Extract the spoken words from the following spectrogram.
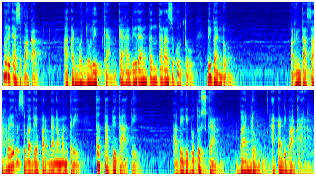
Mereka sepakat akan menyulitkan kehadiran tentara sekutu di Bandung. Perintah Sahrir sebagai Perdana Menteri tetap ditaati, tapi diputuskan Bandung akan dibakar.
